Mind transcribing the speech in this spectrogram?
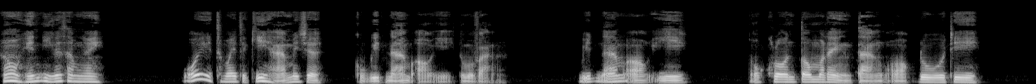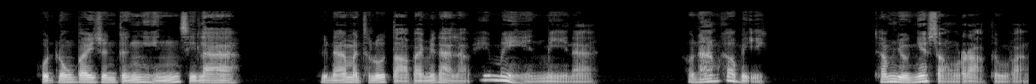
เอ้าเห็นอีกก็ทำไงโอ้ยทำไมตะกี้หาไม่เจอกูวิดน้ำออกอีกตัวฝัง วิดน้ำออกอีกเอาโคลนต้มอะไรต่างๆออกดูที่ขุดลงไปจนถึงหินศิลา คือน้ำมันทะลุต่อไปไม่ได้แล้ว เอ๊ะไม่เห็นมีนะ เอาน้ำเข้าไปอีกทำอยู่เงี้ยสองรอบตัวฝัง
